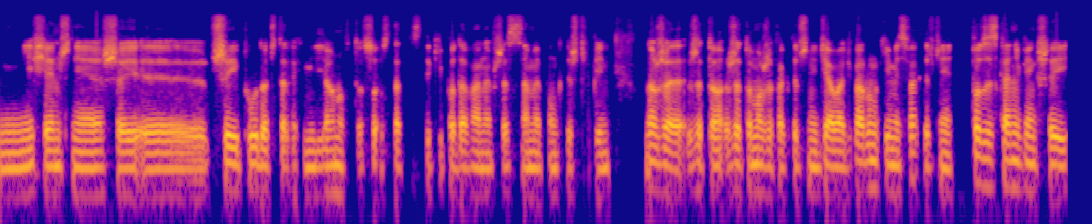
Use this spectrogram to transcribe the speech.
miesięcznie 3,5 e, do 4 milionów, to są statystyki podawane przez same punkty szczepień, no, że, że, to, że to może faktycznie działać. Warunkiem jest faktycznie pozyskanie większej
